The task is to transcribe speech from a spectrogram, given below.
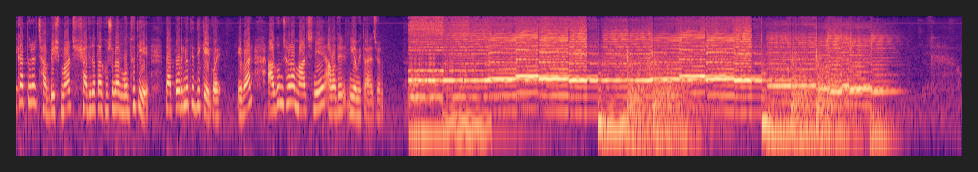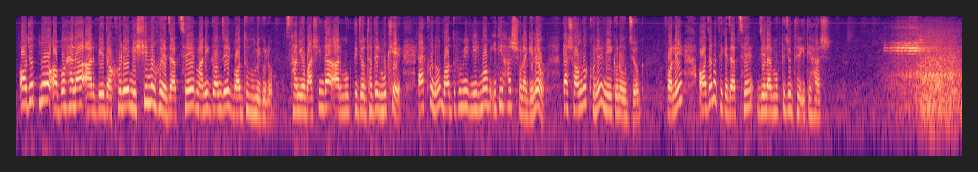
একাত্তরের ২৬ মার্চ স্বাধীনতা ঘোষণার মধ্য দিয়ে তা পরিণতির দিকে এগোয়। এবার আগুন ঝরা মার্চ নিয়ে আমাদের নিয়মিত আয়োজন। অযত্ন, অবহেলা আর বেদখলে নিশ্চিন্ন হয়ে যাচ্ছে মানিকগঞ্জের বদ্ধভূমিগুলো। স্থানীয় বাসিন্দা আর মুক্তিযোদ্ধাদের মুখে এখনও বদ্ধভূমির নির্মম ইতিহাস শোনা গেলেও তা সংরক্ষণের নেই কোনো উদ্যোগ। ফলে অজানা থেকে যাচ্ছে জেলার মুক্তিযুদ্ধের ইতিহাস।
